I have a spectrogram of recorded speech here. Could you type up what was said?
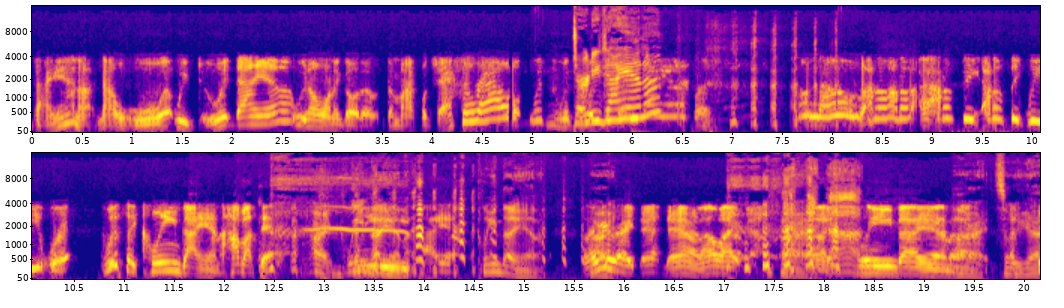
Diana. Now, what we do with Diana, we don't want to go the, the Michael Jackson route with, with Dirty with the Diana? but I don't know. I don't, I don't. I don't think. I don't think we were. We'll say clean Diana. How about that? all right. Clean Diana. Diana. Clean Diana. Let me write that down. I like that. All right. I like clean Diana. All right, so we got.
